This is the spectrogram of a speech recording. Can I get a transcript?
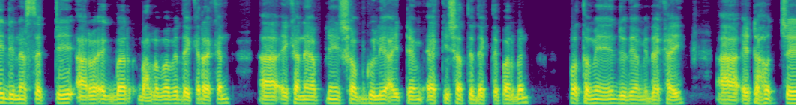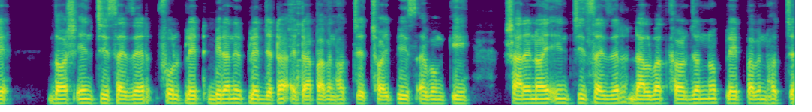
এই ডিনার সেটটি আরও একবার ভালোভাবে দেখে রাখেন। এখানে আপনি সবগুলি আইটেম একই সাথে দেখতে পারবেন। প্রথমে যদি আমি দেখাই এটা হচ্ছে দশ ইঞ্চি সাইজের ফুল প্লেট বিরিয়ানির প্লেট যেটা, এটা পাবেন হচ্ছে ছয় পিস এবং কি সাড়ে নয় ইঞ্চি সাইজের ডাল ভাত খাওয়ার জন্য প্লেট পাবেন হচ্ছে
